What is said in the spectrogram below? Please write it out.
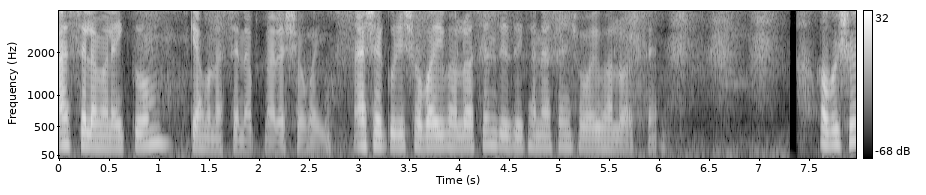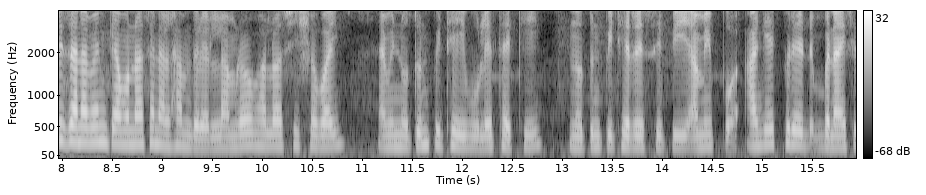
আসসালামু আলাইকুম। কেমন আছেন আপনারা সবাই? আশা করি সবাই ভালো আছেন, যে যেখানে আছেন সবাই ভালো আছেন। অবশ্যই জানাবেন কেমন আছেন, আলহামদুলিল্লাহ আমরাও ভালো আছি সবাই। আমি নতুন পিঠেই বলে থাকি, নতুন পিঠের রেসিপি আমি আগে ফিরে বানাইছি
